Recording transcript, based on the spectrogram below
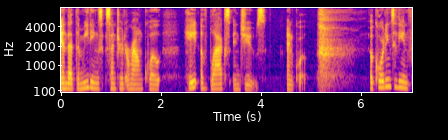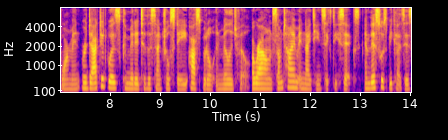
and that the meetings centered around, quote, hate of blacks and Jews, end quote. According to the informant, Redacted was committed to the Central State Hospital in Milledgeville around sometime in 1966, and this was because his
